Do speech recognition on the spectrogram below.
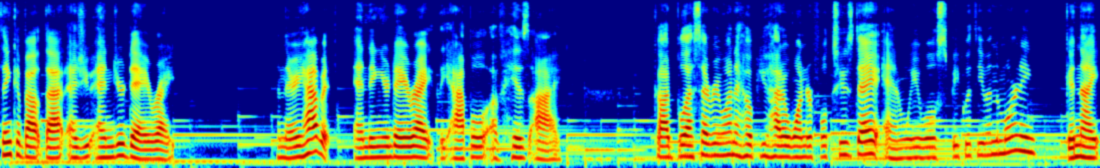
Think about that as you end your day right. And there you have it, ending your day right, the apple of His eye. God bless everyone. I hope you had a wonderful Tuesday, and we will speak with you in the morning. Good night.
